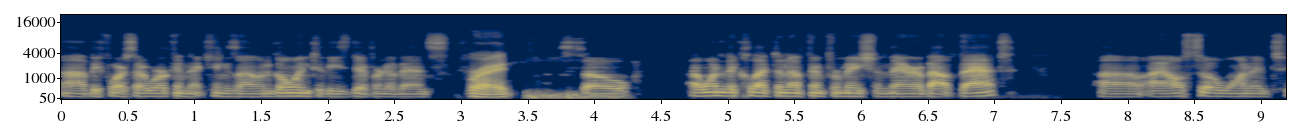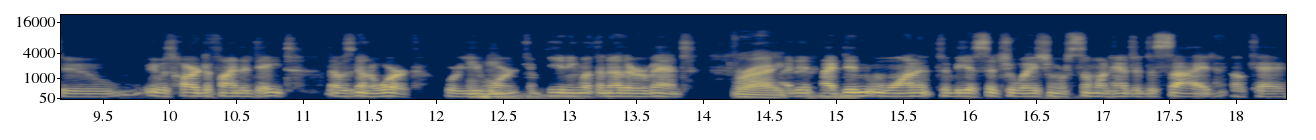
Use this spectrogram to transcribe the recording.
uh, before I started working at Kings Island, going to these different events. Right. So I wanted to collect enough information there about that. Uh, I also wanted to. It was hard to find a date that was going to work where you mm-hmm. weren't competing with another event. Right. I, did, I didn't want it to be a situation where someone had to decide, okay,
